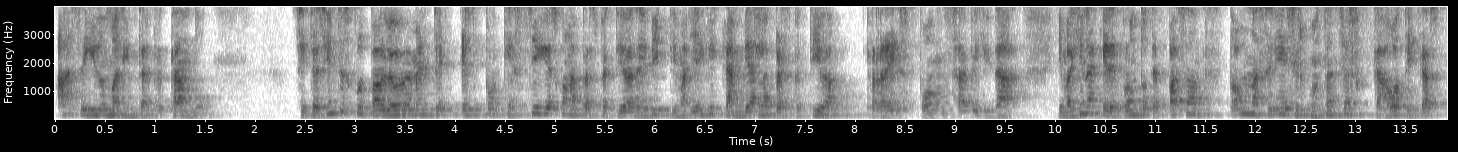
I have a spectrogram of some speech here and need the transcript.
has seguido malinterpretando. Si te sientes culpable, obviamente es porque sigues con la perspectiva de víctima y hay que cambiar la perspectiva, responsabilidad. Imagina que de pronto te pasan toda una serie de circunstancias caóticas.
